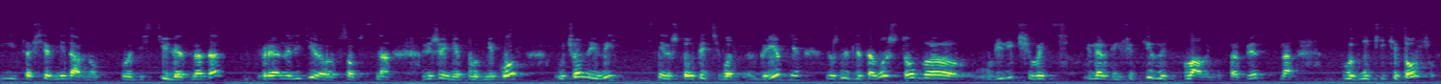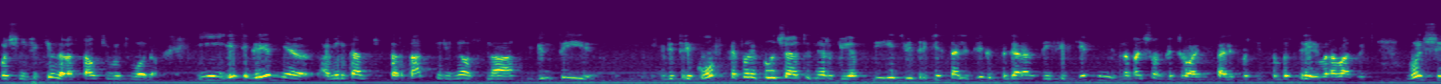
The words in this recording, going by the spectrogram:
и совсем недавно, около 10 лет назад, проанализировав, собственно, движение плавников, ученые выяснили, что вот эти вот гребни нужны для того, чтобы увеличивать энергоэффективность плавания. Соответственно, плавники китов очень эффективно расталкивают воду. И эти гребни американский стартап перенес на винты ветряков, которые получают энергию, и эти ветряки стали двигаться гораздо эффективнее. На большом ветру они стали крутиться быстрее, вырабатывать больше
